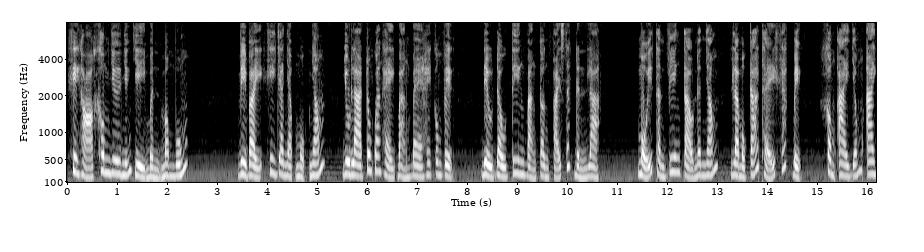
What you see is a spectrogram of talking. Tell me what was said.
khi họ không như những gì mình mong muốn. Vì vậy, khi gia nhập một nhóm, dù là trong quan hệ bạn bè hay công việc, điều đầu tiên bạn cần phải xác định là mỗi thành viên tạo nên nhóm là một cá thể khác biệt, không ai giống ai.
